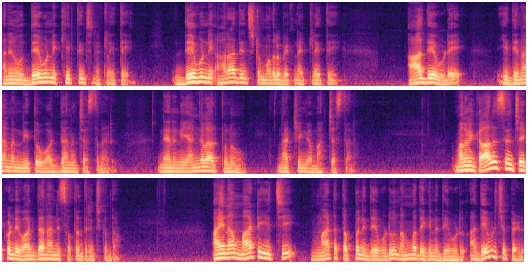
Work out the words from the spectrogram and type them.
అని నువ్వు దేవుణ్ణి కీర్తించినట్లయితే దేవుణ్ణి ఆరాధించడం మొదలుపెట్టినట్లయితే ఆ దేవుడే ఈ దినాన నీతో వాగ్దానం చేస్తున్నాడు. నేను నీ అంగలార్పును నాట్యంగా మార్చేస్తాను. మనం ఇంకా ఆలస్యం చేయకుండా వాగ్దానాన్ని స్వతంత్రించుకుందాం. ఆయన మాట ఇచ్చి మాట తప్పని దేవుడు నమ్మదగిన దేవుడు. ఆ దేవుడు చెప్పాడు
